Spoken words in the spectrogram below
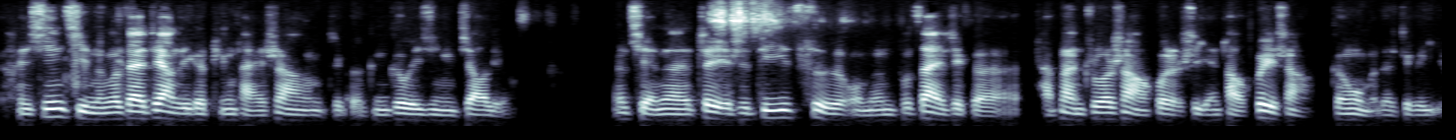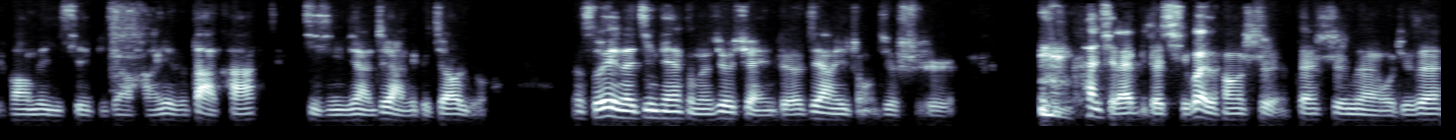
很新奇，能够在这样的一个平台上，这个跟各位进行交流，而且呢，这也是第一次我们不在这个谈判桌上或者是研讨会上，跟我们的这个乙方的一些比较行业的大咖进行这样这样的一个交流。那所以呢，今天可能就选择这样一种就是 看起来比较奇怪的方式，但是呢，我觉得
